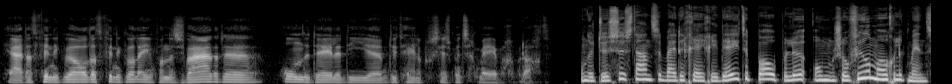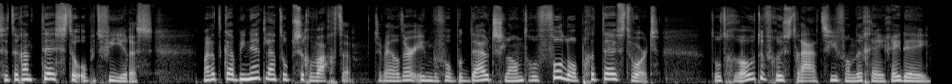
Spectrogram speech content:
ja dat, vind ik wel, dat vind ik wel een van de zwaardere onderdelen die dit hele proces met zich mee hebben gebracht. Ondertussen staan ze bij de GGD te popelen om zoveel mogelijk mensen te gaan testen op het virus. Maar het kabinet laat op zich wachten, terwijl er in bijvoorbeeld Duitsland al volop getest wordt. Tot grote frustratie van de GGD.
